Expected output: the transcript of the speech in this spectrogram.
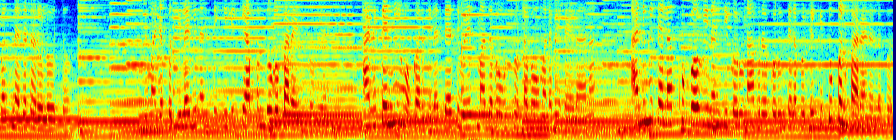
बसण्याचं ठरवलं होतं. मी माझ्या पतीला विनंती केली की आपण दोघं पारायण करूयात. आणि त्यांनी होकार दिला. त्याच वेळेस माझा भाऊ छोटा भाऊ मला भेटायला आला. आणि मी त्याला खूप विनंती करून आग्रह करून त्याला बोलले की तू पण पारायणाला बघ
